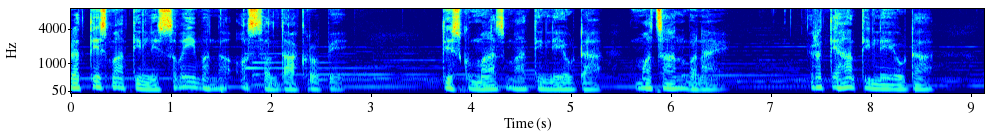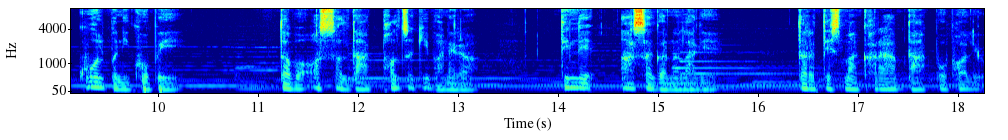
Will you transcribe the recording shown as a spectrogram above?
र त्यसमा तिनले सबैभन्दा असल दाग रोपे। त्यसको माझमा तिनले एउटा मचान बनाए। र त्यहाँ तिनले एउटा कोल पनि खोपे। तब असल दाग फल्छ कि भनेर तिनले आशा गर्न लागे तर त्यसमा खराब दाग पो फल्यो।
